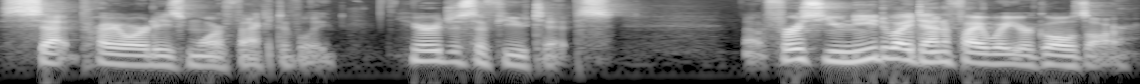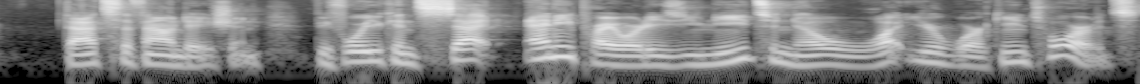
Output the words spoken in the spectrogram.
set priorities more effectively? Here are just a few tips. First, you need to identify what your goals are. That's the foundation. Before you can set any priorities, you need to know what you're working towards.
